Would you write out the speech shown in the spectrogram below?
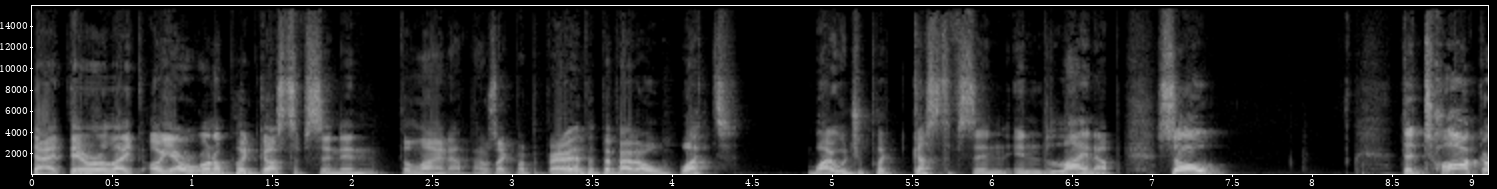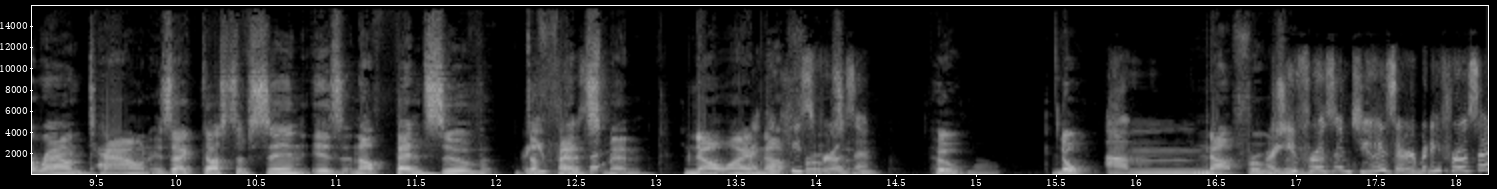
that they were like, "Oh yeah, we're going to put Gustafsson in the lineup." I was like, "What? Why would you put Gustafsson in the lineup?" So the talk around town is that Gustafsson is an offensive defenseman. No, I am I not he's frozen. frozen. Who? No. Nope, Um, not frozen. Are you frozen too? Is everybody frozen?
